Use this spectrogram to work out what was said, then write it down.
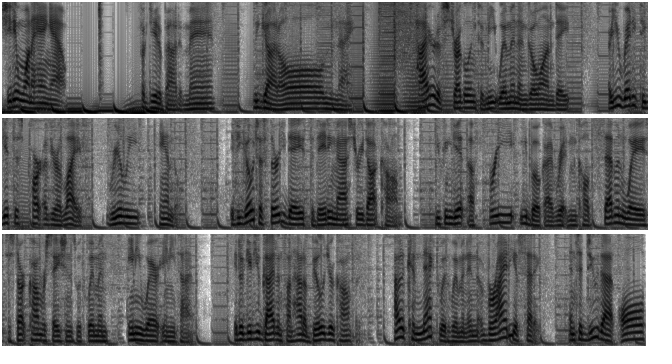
She didn't want to hang out. Forget about it, man. We got all night. Tired of struggling to meet women and go on dates? Are you ready to get this part of your life really handled? If you go to 30days to datingmastery.com, you can get a free ebook I've written called 7 Ways to Start Conversations with Women Anywhere, Anytime. It'll give you guidance on how to build your confidence, how to connect with women in a variety of settings, and to do that all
